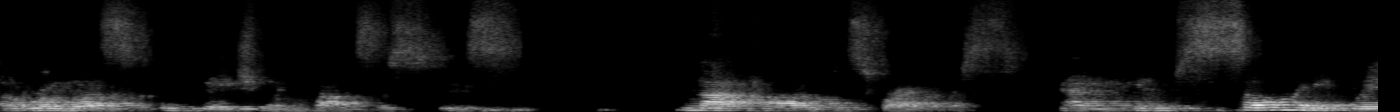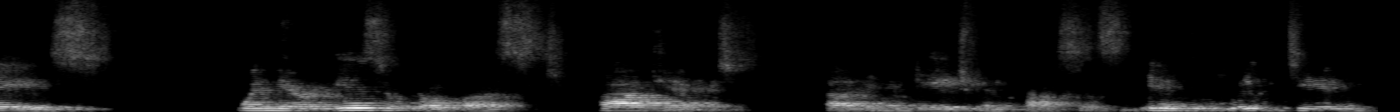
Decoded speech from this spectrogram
a robust engagement process is not how I describe this. And in so many ways, when there is a robust project, uh, an engagement process, it is linked in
